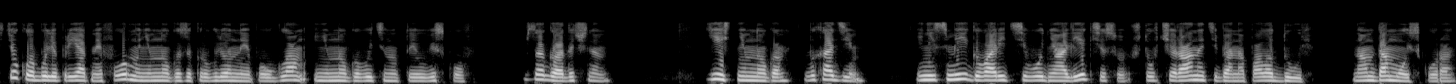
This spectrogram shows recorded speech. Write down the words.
Стекла были приятной формы, немного закругленные по углам и немного вытянутые у висков. Загадочно. Есть немного. Выходи. И не смей говорить сегодня Алексису, что вчера на тебя напала дурь. Нам домой скоро.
